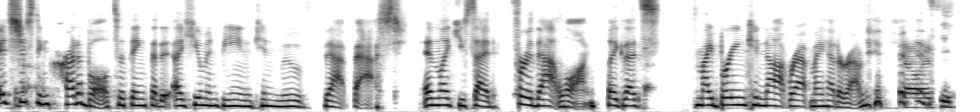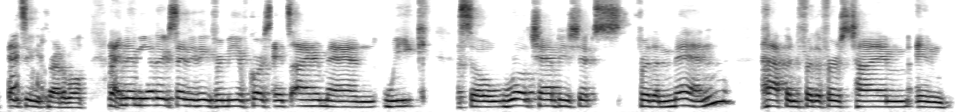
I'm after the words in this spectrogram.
it's just incredible to think that a human being can move that fast. And like you said, for that long. Like that's my brain cannot wrap my head around it. No, it's, it's incredible. And then the other exciting thing for me, of course, it's Ironman week. So World Championships for the men happened for the first time in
